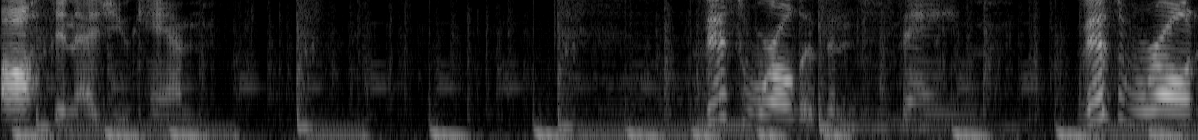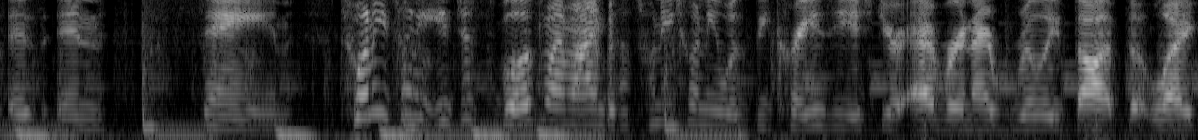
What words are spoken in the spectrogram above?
often as you can. This world is insane. This world is insane. 2020 it just blows my mind because 2020 was the craziest year ever and I really thought that like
